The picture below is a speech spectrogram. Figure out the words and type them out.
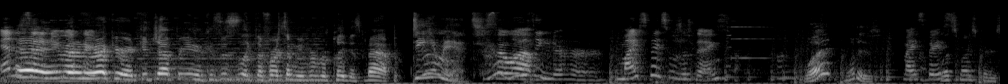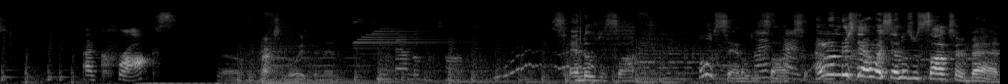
And Hey, you got a new record. record. Good job for you, because this is like the first time we've ever played this map. Damn it! So, um, losing to her. MySpace was a thing. What? What is? MySpace. What's MySpace? uh, Crocs. Oh. Crocs have always been in. Sandals with socks. Sandals with socks. I love sandals with socks. guys. I don't understand why sandals with socks are bad.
